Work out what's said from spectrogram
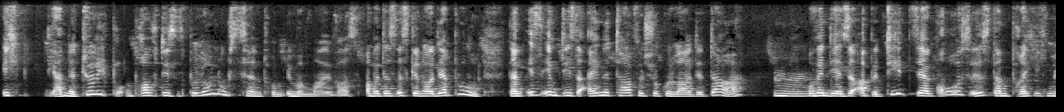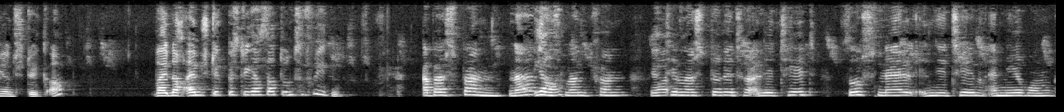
ich, ja, natürlich braucht dieses Belohnungszentrum immer mal was. Aber das ist genau der Punkt. Dann ist eben diese eine Tafel Schokolade da. Mhm. Und wenn dieser Appetit sehr groß ist, dann breche ich mir ein Stück ab. Weil nach einem Stück bist du ja satt und zufrieden. Aber spannend, ne? Ja. Dass man von ja. Thema Spiritualität so schnell in die Themen Ernährung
